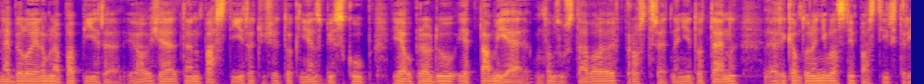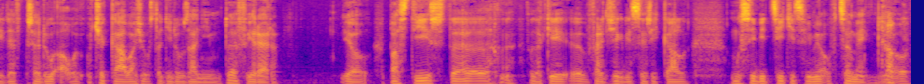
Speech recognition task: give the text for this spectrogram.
nebylo jenom na papíře, jo, že ten pastýř, ať už je to kněz, biskup, je opravdu, je tam je, on tam zůstával v prostřed, není to ten, já říkám, to není vlastně pastýř, který jde vpředu a očekává, že ostatní jdou za ním, to je Führer. Jo, pastýř, to, to taky eh, František když si říkal, musí být cítit svými ovcemi. Jo.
